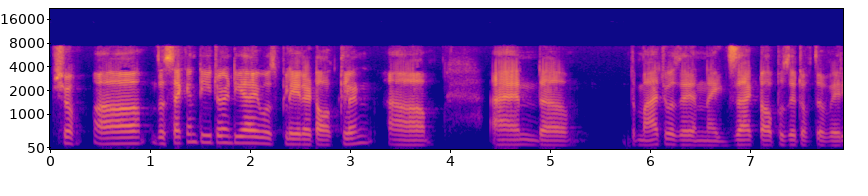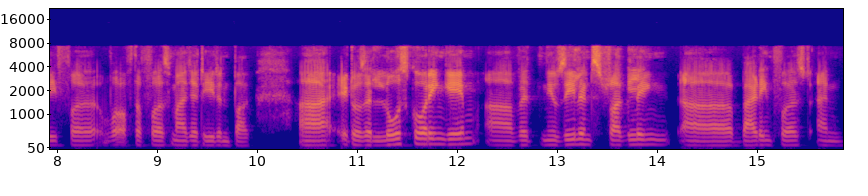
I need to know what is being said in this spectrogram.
Sure. Uh, the second T20I was played at Auckland, uh, and uh, the match was an exact opposite of the very fir- of the first match at Eden Park. Uh, it was a low-scoring game uh, with New Zealand struggling uh, batting first and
